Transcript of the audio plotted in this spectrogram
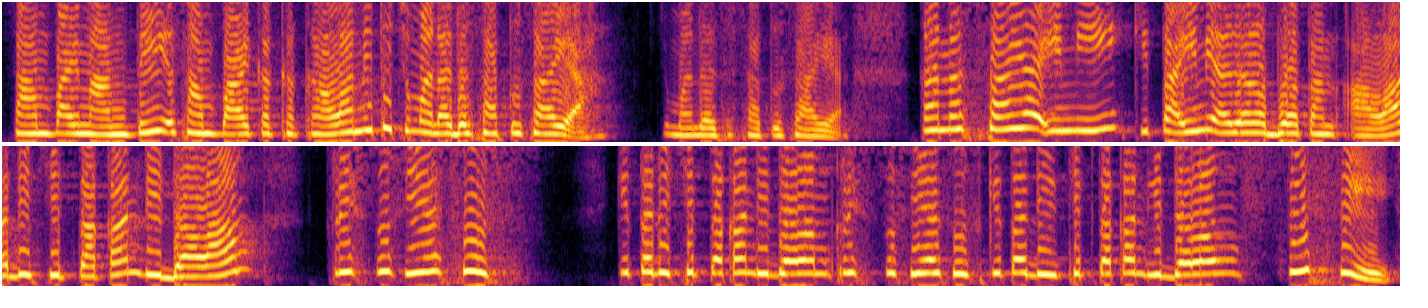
sampai nanti, sampai kekekalan itu cuma ada satu saya. Cuma ada satu saya. Karena saya ini, kita ini adalah buatan Allah, diciptakan di dalam Kristus Yesus. Kita diciptakan di dalam Kristus Yesus, kita diciptakan di dalam visi,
